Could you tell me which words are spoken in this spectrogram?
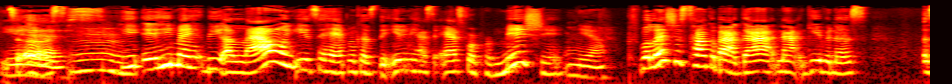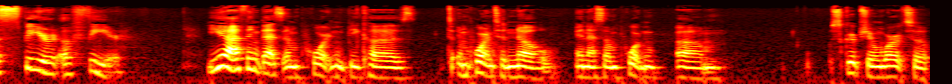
Yes. Mm. He he may be allowing it to happen because the enemy has to ask for permission. Yeah. But let's just talk about God not giving us a spirit of fear. Yeah, I think that's important because t- important to know, and that's important um, scripture and word to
